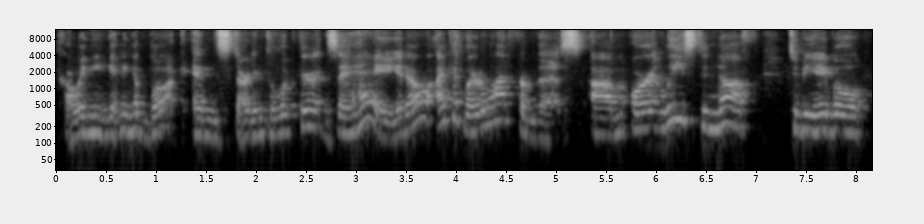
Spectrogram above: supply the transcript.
going and getting a book and starting to look through it and say, hey, you know, I could learn a lot from this, um, or at least enough to be able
